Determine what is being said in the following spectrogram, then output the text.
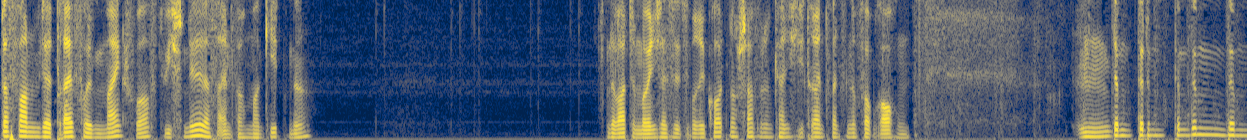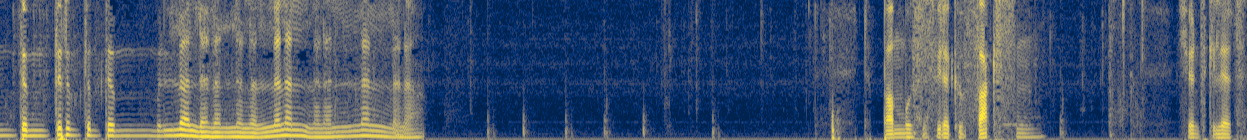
Das waren wieder drei Folgen Minecraft. Wie schnell das einfach mal geht, ne? Oder warte mal, wenn ich das jetzt im Rekord noch schaffe, dann kann ich die 23 noch verbrauchen. Bambus ist wieder gewachsen. Ein Skelett.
